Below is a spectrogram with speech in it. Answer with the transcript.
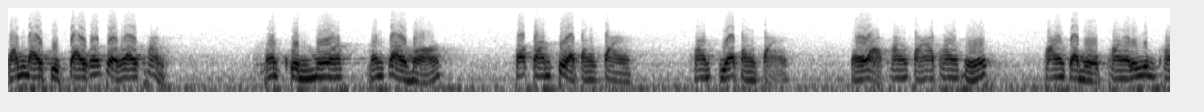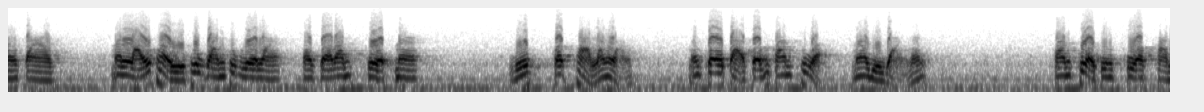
ฉันใดจิตใจของพวกเราท่าน มันขุ่นมัว มันเศร้าหมอง เพราะความเสื่อต่างๆ ความเสียต่างๆไม่ว่าทางตาทางหูทางจมูกทางลิ้นทางกาย มันไหลถ่ายทุกวันทุกเวลาแต่แต่วันเกิดมาหรือพบชาติหลังๆมันเคยสะสมความชั่วมาอยู่อย่างนั้น ความชั่วจึงพัวพัน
